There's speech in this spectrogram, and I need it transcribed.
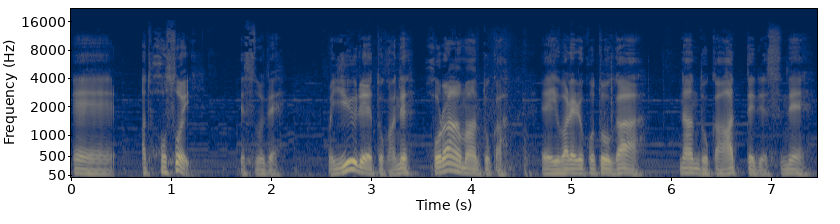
えー、あと細いですので幽霊とかねホラーマンとか、え、言われることが何度かあってですね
